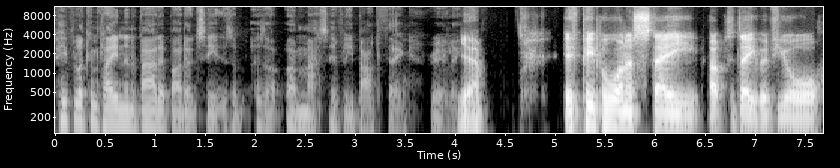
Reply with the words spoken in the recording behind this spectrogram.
people are complaining about it, but I don't see it as a as a, a massively bad thing, really. Yeah. If people want to stay up to date with your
